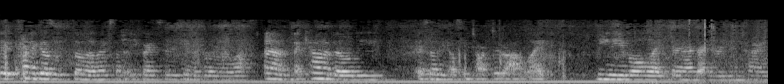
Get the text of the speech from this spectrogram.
it kind of goes with some other stuff that you guys said again over my last. Um, accountability is something else we talked about, like being able, like during our guided reading time,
